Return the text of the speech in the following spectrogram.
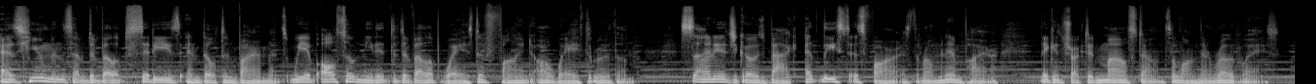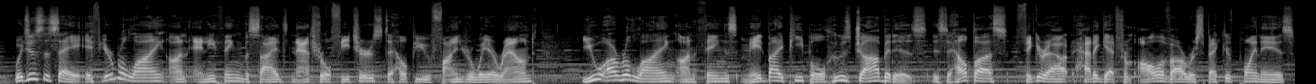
As humans have developed cities and built environments, we have also needed to develop ways to find our way through them. Signage goes back at least as far as the Roman Empire. They constructed milestones along their roadways. Which is to say, if you're relying on anything besides natural features to help you find your way around, you are relying on things made by people whose job it is is to help us figure out how to get from all of our respective point A's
